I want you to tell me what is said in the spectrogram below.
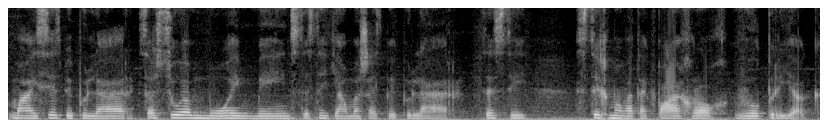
meisie is bipolêr. Sy's so 'n mooi mens, dis net jammer sy's bipolêr. Dis die stigma wat ek baie graag wil breek.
